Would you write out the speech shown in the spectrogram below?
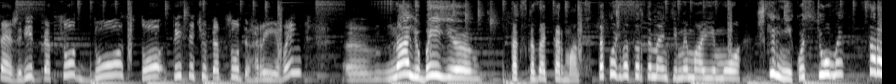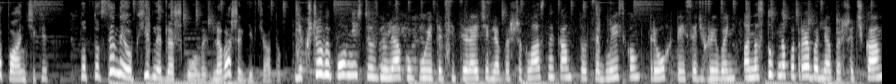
теж від 500 до 100, 1500 гривень на будь-який, так сказати, карман. Також в асортименті ми маємо шкільні костюми, сарафанчики. Тобто все необхідне для школи, для ваших дівчаток. Якщо ви повністю з нуля купуєте всі ці речі для першокласника, то це близько трьох тисяч гривень. А наступна потреба для першачка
